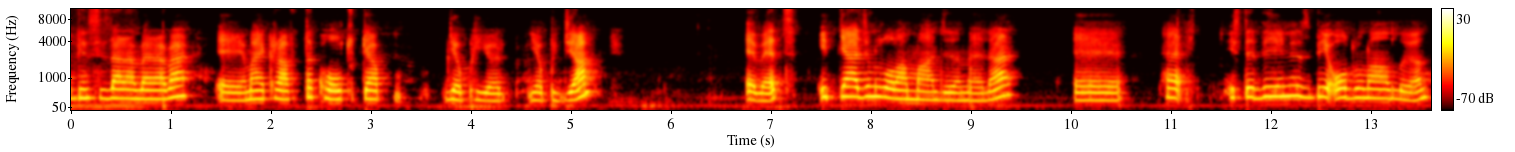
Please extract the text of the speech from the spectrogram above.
Bugün sizlerle beraber e, Minecraft'ta koltuk yap, yapıyor, yapacağım. Evet. ihtiyacımız olan malzemeler e, he, istediğiniz bir odun alın.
